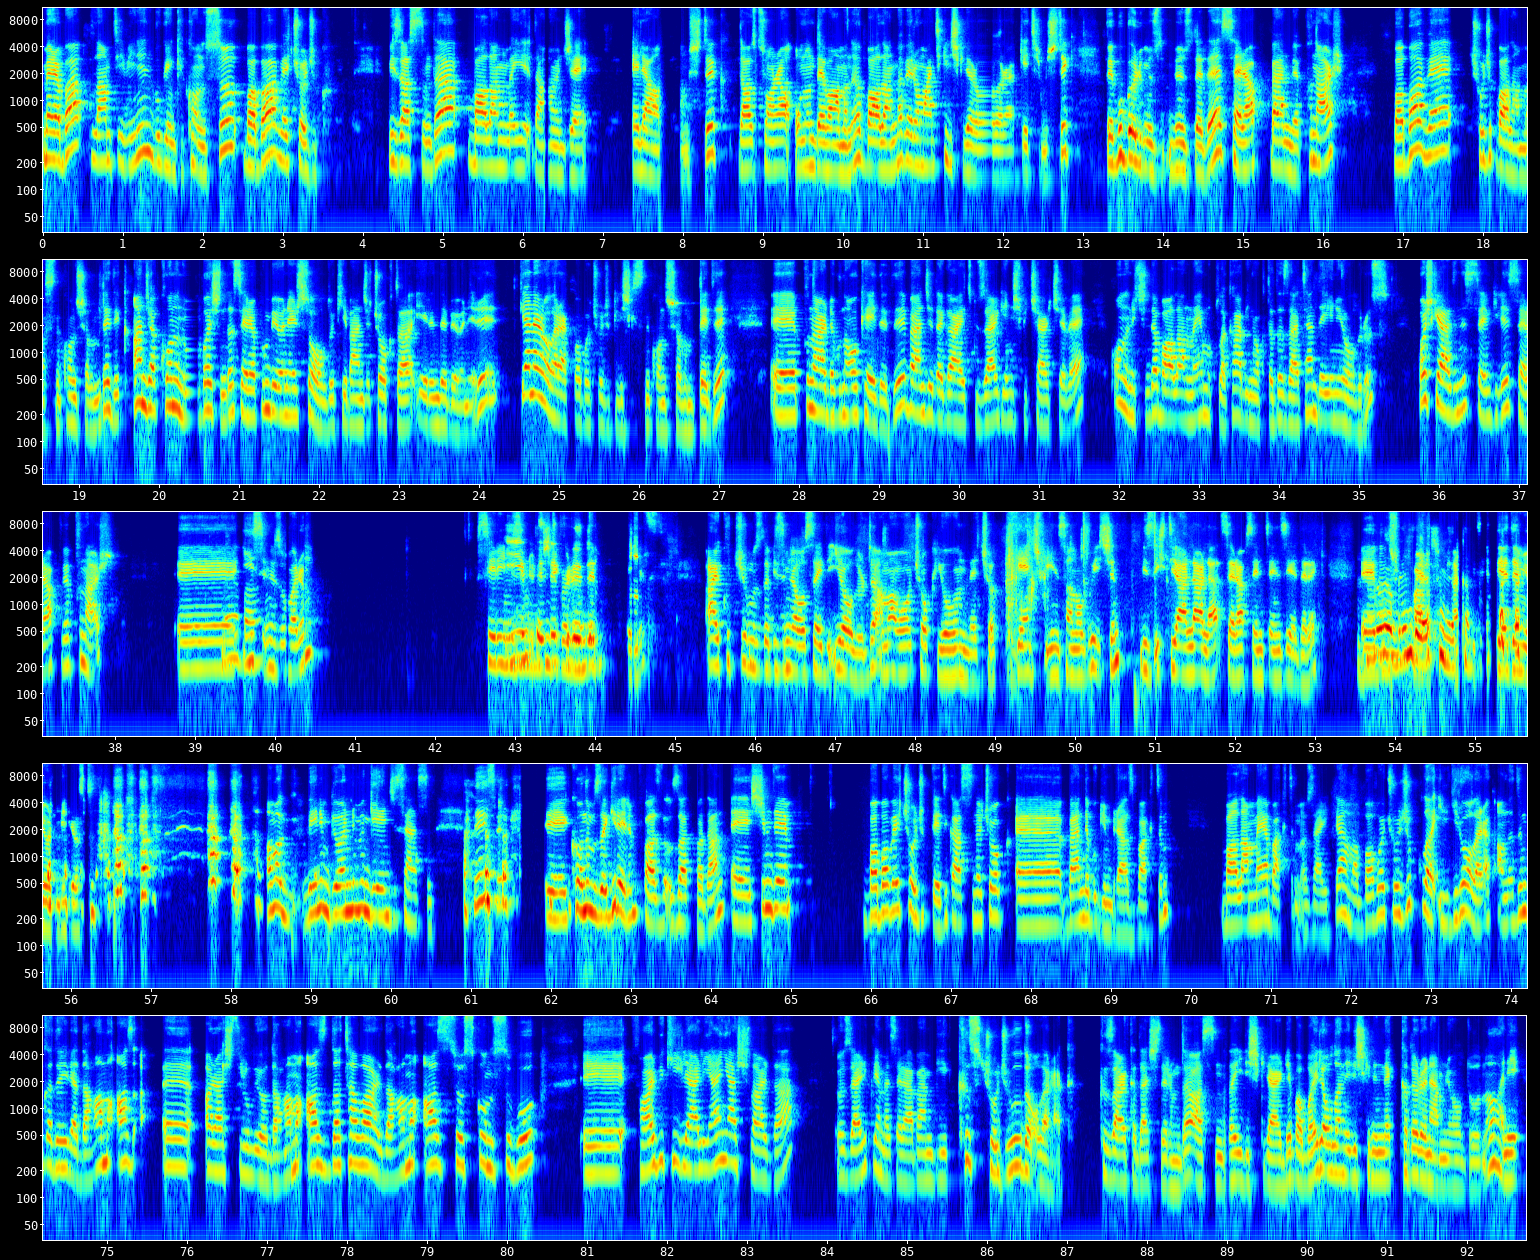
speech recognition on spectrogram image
Merhaba, Plum TV'nin bugünkü konusu baba ve çocuk. Biz aslında bağlanmayı daha önce ele almıştık. Daha sonra onun devamını bağlanma ve romantik ilişkiler olarak getirmiştik. Ve bu bölümümüzde de Serap, ben ve Pınar baba ve çocuk bağlanmasını konuşalım dedik. Ancak konunun başında Serap'ın bir önerisi oldu ki bence çok da yerinde bir öneri. Genel olarak baba çocuk ilişkisini konuşalım dedi. E, Pınar da buna okey dedi. Bence de gayet güzel, geniş bir çerçeve. Onun için de bağlanmaya mutlaka bir noktada zaten değiniyor oluruz. Hoş geldiniz sevgili Serap ve Pınar. E, iyisiniz umarım. Serimizin İyiyim, teşekkür ederim. Aykutçuğumuz da bizimle olsaydı iyi olurdu ama o çok yoğun ve çok genç bir insan olduğu için biz ihtiyarlarla Serap seni tenzih ederek e, Yok, benim de yaşım yakın. edemiyorum biliyorsun. Ama benim gönlümün genci sensin. Neyse e, konumuza girelim fazla uzatmadan. E, şimdi baba ve çocuk dedik aslında çok e, ben de bugün biraz baktım. Bağlanmaya baktım özellikle ama baba çocukla ilgili olarak anladığım kadarıyla daha mı az e, araştırılıyor, daha mı az data var, daha mı az söz konusu bu. E, halbuki ilerleyen yaşlarda özellikle mesela ben bir kız çocuğu da olarak kız arkadaşlarım da aslında ilişkilerde babayla olan ilişkinin ne kadar önemli olduğunu hani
